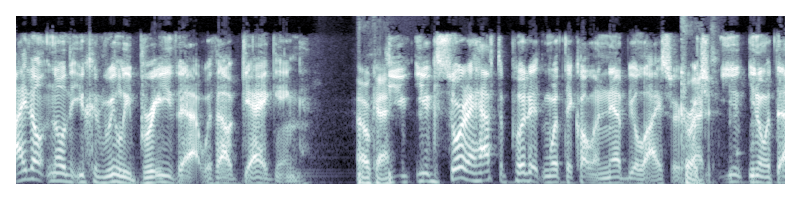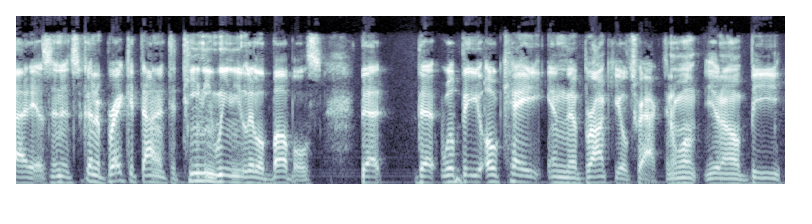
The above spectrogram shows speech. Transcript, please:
I don't know that you could really breathe that without gagging. Okay. You, you sort of have to put it in what they call a nebulizer. Correct. Which you, you know what that is, and it's going to break it down into teeny weeny little bubbles that that will be okay in the bronchial tract and won't you know be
